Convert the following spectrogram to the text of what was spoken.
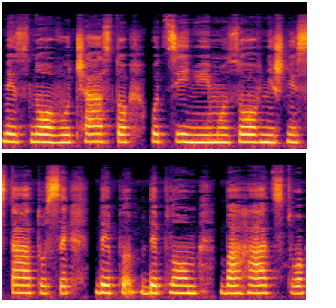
ми знову часто оцінюємо зовнішні статуси, дип- диплом, багатство,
